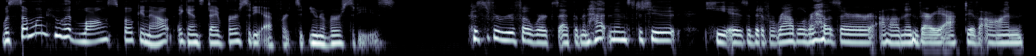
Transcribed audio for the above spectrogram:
was someone who had long spoken out against diversity efforts at universities. Christopher Rufo works at the Manhattan Institute. He is a bit of a rabble rouser um, and very active on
